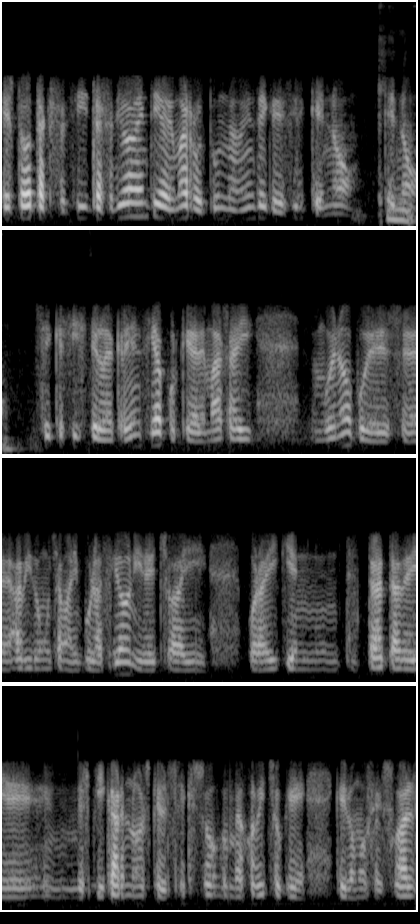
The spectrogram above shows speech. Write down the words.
Esto taxativamente y además rotundamente hay que decir que no, que no. Sí que existe la creencia porque además hay, bueno, pues eh, ha habido mucha manipulación y de hecho hay por ahí quien trata de explicarnos que el sexo, mejor dicho, que, que el homosexual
